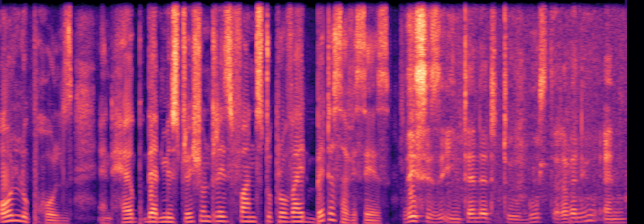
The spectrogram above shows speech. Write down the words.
all loopholes and help the administration raise funds to provide better services. This is intended to boost revenue and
